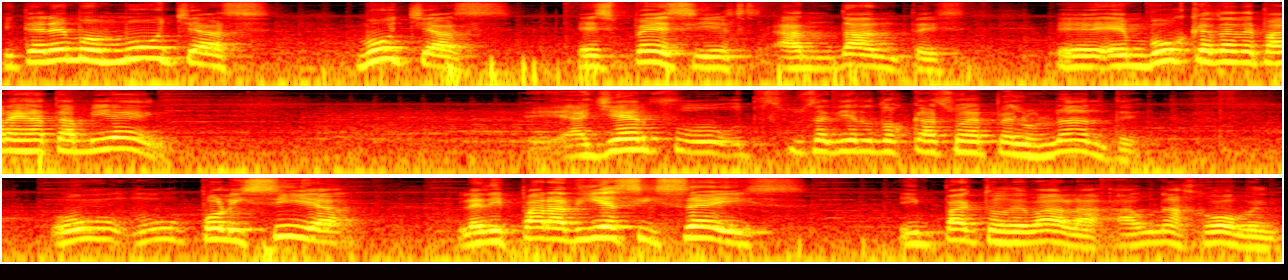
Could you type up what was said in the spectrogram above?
Y tenemos muchas, muchas especies andantes eh, en búsqueda de pareja también. Eh, ayer sucedieron dos casos espeluznantes. Un, policía le dispara 16 impactos de bala a una joven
